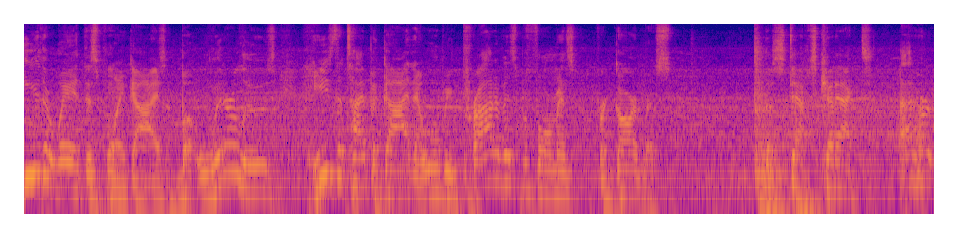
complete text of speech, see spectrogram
either way at this point, guys. But win or lose, he's the type of guy that will be proud of his performance regardless. The steps connect. That hurt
